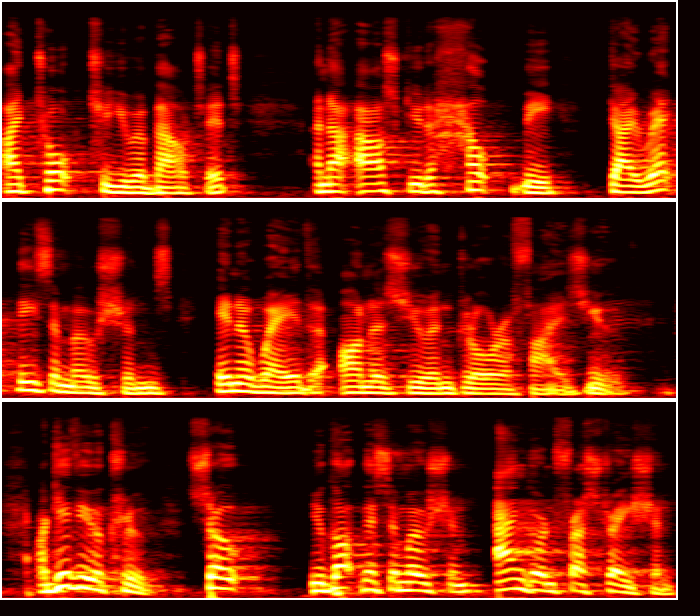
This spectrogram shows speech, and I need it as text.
I talk to you about it. And I ask you to help me direct these emotions in a way that honors you and glorifies you. I'll give you a clue. So you got this emotion, anger and frustration.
